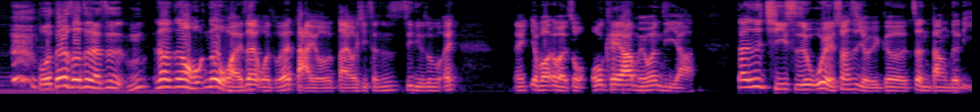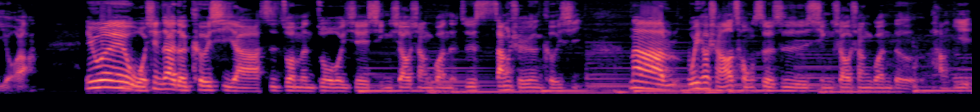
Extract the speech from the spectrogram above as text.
我那时候真的是，嗯，那那我那我还在我我在打游打游戏，城市 CD 说过，哎、哎、要不要要不要做？OK 啊，没问题啊。但是其实我也算是有一个正当的理由啦，因为我现在的科系啊是专门做一些行销相关的，就是商学院科系。那我以后想要从事的是行销相关的行业。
